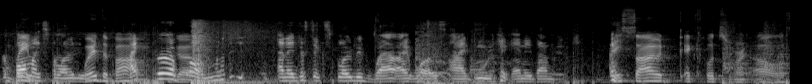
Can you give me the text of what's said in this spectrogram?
The bomb Wait, exploded. where'd the bomb I threw a go? bomb, and it just exploded where I was, and I didn't take any damage. I saw it explode somewhere else.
